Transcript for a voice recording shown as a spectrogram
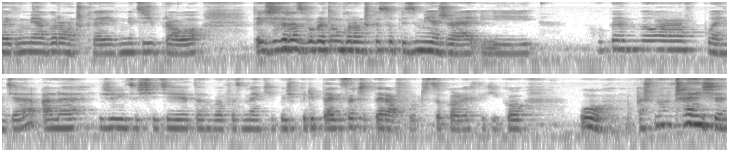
jakbym miała gorączkę, jakby mnie coś brało. Także zaraz w ogóle tą gorączkę sobie zmierzę i bym była w błędzie, ale jeżeli coś się dzieje, to chyba wezmę jakiegoś gripexa czy teraflu, czy cokolwiek takiego. U, aż mam częsie.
